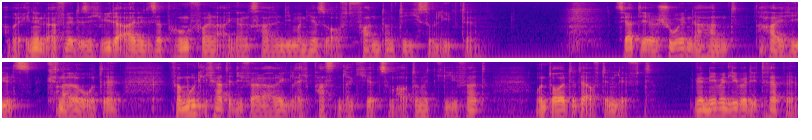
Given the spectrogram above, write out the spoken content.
Aber innen öffnete sich wieder eine dieser prunkvollen Eingangshallen, die man hier so oft fand und die ich so liebte. Sie hatte ihre Schuhe in der Hand, High Heels, knallrote. Vermutlich hatte die Ferrari gleich passend lackiert zum Auto mitgeliefert und deutete auf den Lift. Wir nehmen lieber die Treppe,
